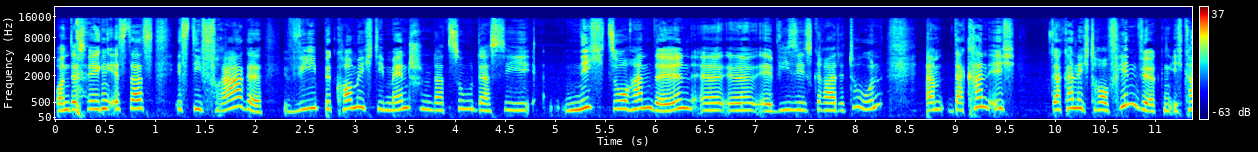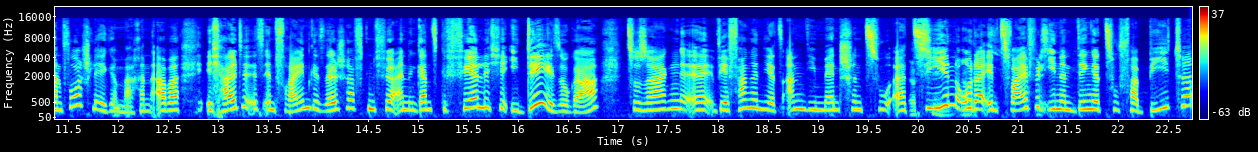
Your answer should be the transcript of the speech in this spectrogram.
Und deswegen ist das, ist die Frage, wie bekomme ich die Menschen dazu, dass sie nicht so handeln, äh, äh, wie sie es gerade tun. Ähm, da kann ich da kann ich drauf hinwirken, ich kann Vorschläge machen, aber ich halte es in freien Gesellschaften für eine ganz gefährliche Idee sogar, zu sagen, äh, wir fangen jetzt an, die Menschen zu erziehen, erziehen oder im Zweifel ihnen Dinge zu verbieten,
